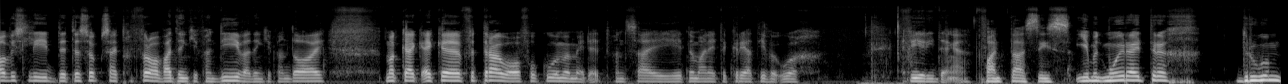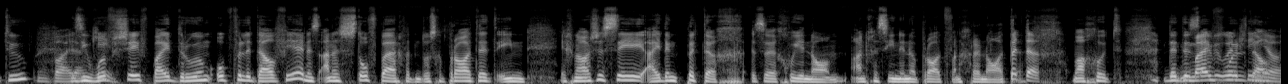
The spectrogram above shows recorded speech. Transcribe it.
obviously dit is ook sy het gevra wat dink jy van die, wat dink jy van daai? Maar kyk, ek uh, vertrou haar volkome met dit want sy het nou maar net 'n kreatiewe oog vir hierdie dinge. Fantasties. Jy moet mooi ry terug Droom toe. Is die hoofchef by Droom op Philadelphia en is aan 'n Stofberg wat met ons gepraat het en Ignatius sê hy dink pittig is 'n goeie naam aangesien hy nou praat van granate. Pittig. Maar goed. Dit is my voorstel.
